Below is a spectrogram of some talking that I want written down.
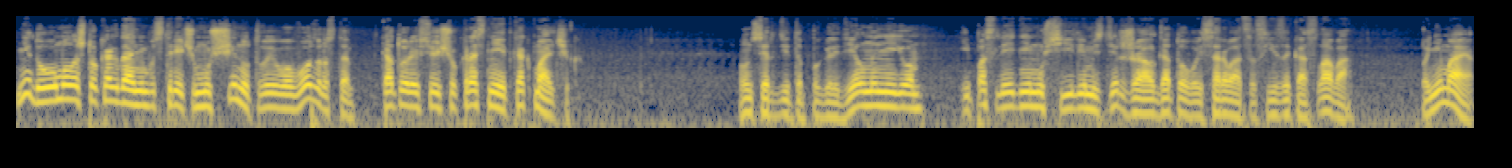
не думала, что когда-нибудь встречу мужчину твоего возраста, который все еще краснеет, как мальчик». Он сердито поглядел на нее и последним усилием сдержал готовые сорваться с языка слова, понимая,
